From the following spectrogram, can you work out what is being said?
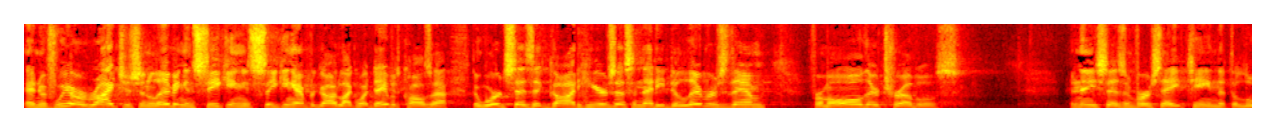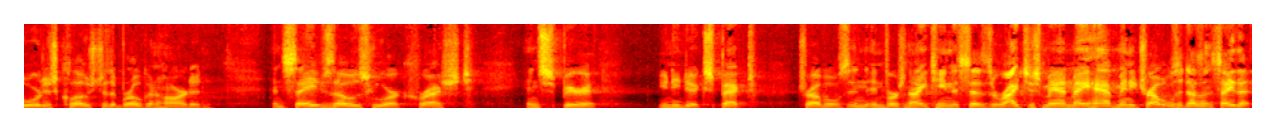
and if we are righteous and living and seeking and seeking after God, like what David calls out, the word says that God hears us and that he delivers them from all their troubles. And then he says in verse 18 that the Lord is close to the brokenhearted and saves those who are crushed in spirit. You need to expect troubles. In, in verse 19, it says, The righteous man may have many troubles. It doesn't say that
